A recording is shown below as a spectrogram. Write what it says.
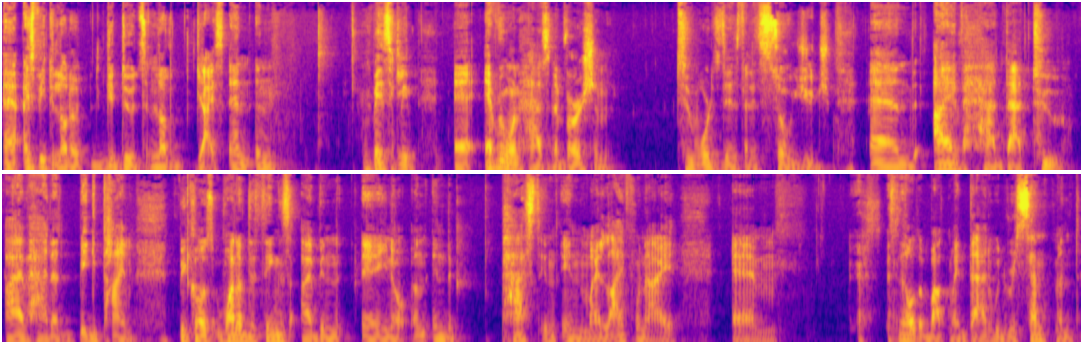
uh, I speak to a lot of good dudes and a lot of guys and and basically uh, everyone has an aversion towards this that is so huge. And I've had that too. I've had it big time because one of the things I've been, uh, you know, in, in, the past in, in my life when I um, thought about my dad with resentment,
